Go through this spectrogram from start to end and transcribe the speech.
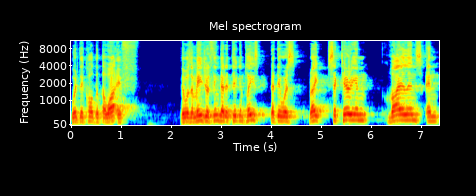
what they called the tawa'if. There was a major thing that had taken place that there was, right, sectarian violence and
